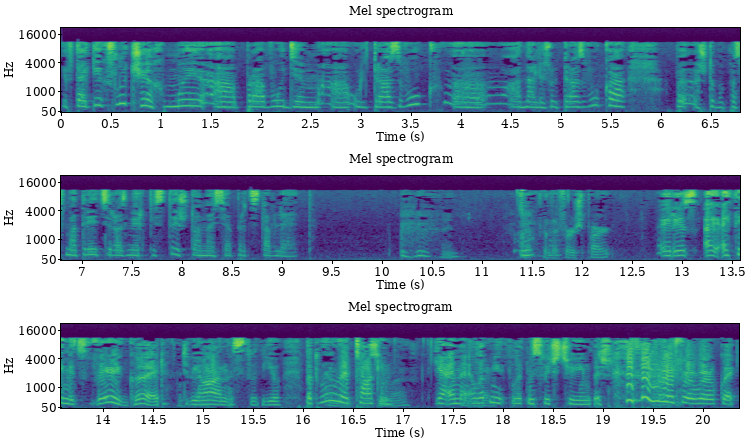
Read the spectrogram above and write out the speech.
И в таких случаях мы а, проводим а, ультразвук, а, анализ ультразвука, п- чтобы посмотреть размер кисты, что она из себя представляет. Okay? Is that for the first part? It is. I, I think it's very good, to be honest with you. But when And we were that's the talking, last? yeah, and Go let ahead. me let me switch to English real, real real quick.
